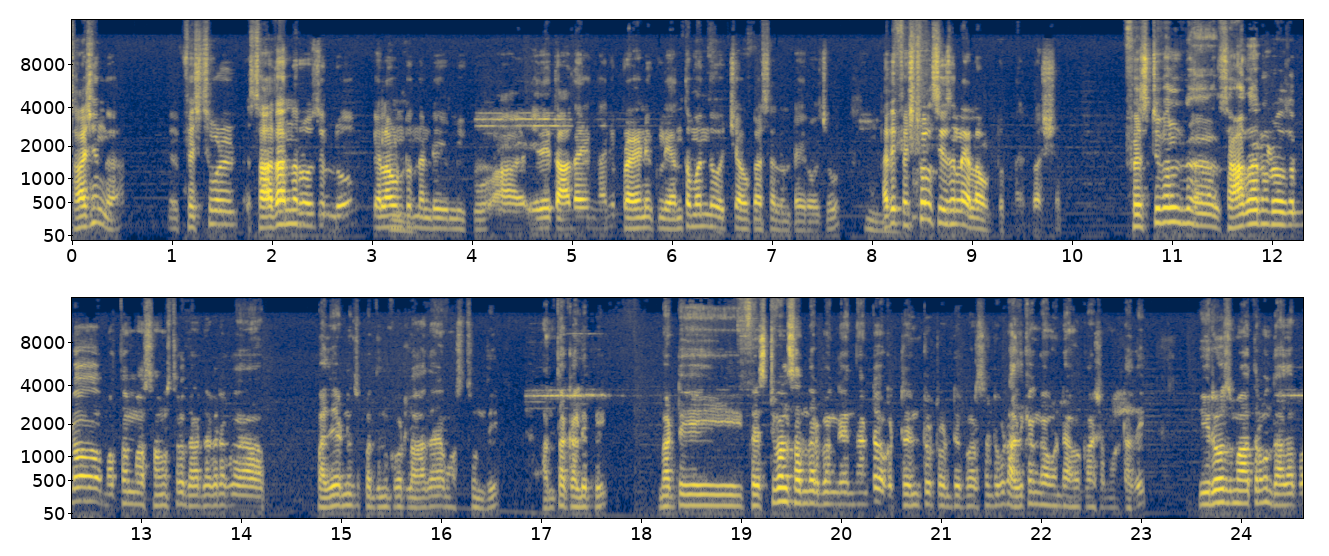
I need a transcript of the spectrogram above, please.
సహజంగా ఫెస్టివల్ సాధారణ రోజుల్లో ఎలా. ఉంటుందండి మీకు? ఆ ఏదైతే ఆదాయం కానీ ప్రయాణికులు ఎంతమంది వచ్చే అవకాశాలు ఉంటాయి రోజు అది ఫెస్టివల్ సీజన్లో ఎలా ఉంటుంది రష్ ఫెస్టివల్ సాధారణ రోజుల్లో మొత్తం మా సంస్థకు దగ్గర దగ్గర ఒక పదిహేడు నుంచి పద్దెనిమిది కోట్ల ఆదాయం వస్తుంది అంతా కలిపి. బట్ ఈ ఫెస్టివల్ సందర్భంగా ఏంటంటే ఒక టెన్ టు ట్వంటీ పర్సెంట్ కూడా అధికంగా ఉండే అవకాశం ఉంటుంది. ఈ రోజు మాత్రం దాదాపు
